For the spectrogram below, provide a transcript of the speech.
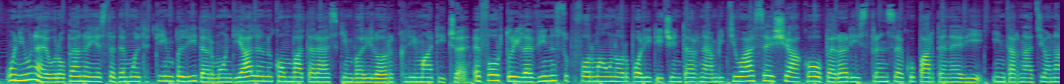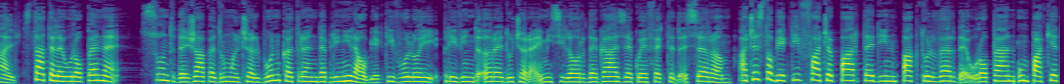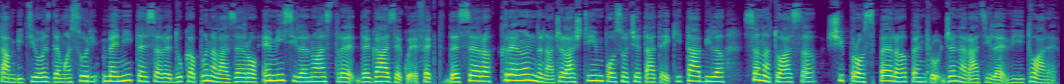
Uniunea Europeană este de mult timp lider mondial în combaterea schimbărilor climatice. Eforturile vin sub forma unor politici interne ambițioase și a cooperării strânse cu partenerii internaționali. Statele europene sunt deja pe drumul cel bun către îndeplinirea obiectivului privind reducerea emisiilor de gaze cu efect de seră. Acest obiectiv face parte din Pactul Verde European, un pachet ambițios de măsuri menite să reducă până la zero emisiile noastre de gaze cu efect de seră, creând în același timp o societate echitabilă, sănătoasă și prosperă pentru generațiile viitoare.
